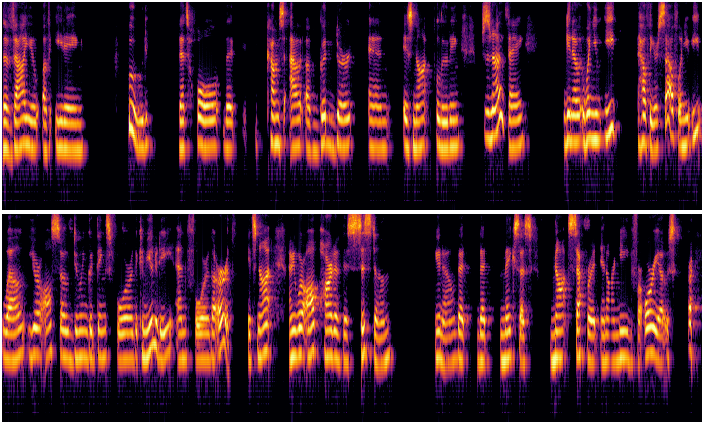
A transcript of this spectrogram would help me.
the value of eating food that's whole, that comes out of good dirt and is not polluting, which is another thing. You know, when you eat healthy yourself, when you eat well, you're also doing good things for the community and for the earth. It's not, I mean, we're all part of this system, you know, that that makes us not separate in our need for Oreos, right?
